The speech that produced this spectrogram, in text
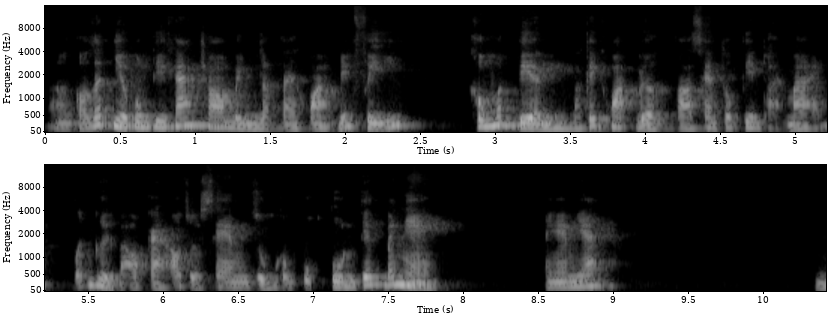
à, có rất nhiều công ty khác cho mình lập tài khoản miễn phí không mất tiền và kích hoạt được và xem thông tin thoải mái vẫn gửi báo cáo rồi xem dùng công cụ tuôn tiếc bách nhè anh em nhé. Ừ.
